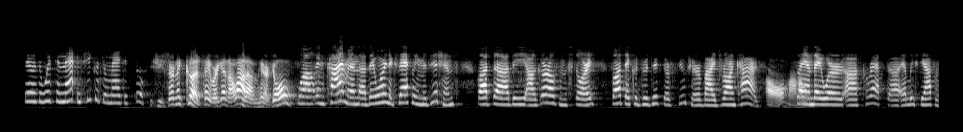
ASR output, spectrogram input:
there was a witch in that, and she could do magic, too. she certainly could. Say, we're getting a lot of them here. Joel? Well, in Carmen, uh, they weren't exactly magicians, but uh, the uh, girls in the story thought they could predict their future by drawing cards. Oh, uh-huh. So, and they were uh, correct. Uh, at least the opera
